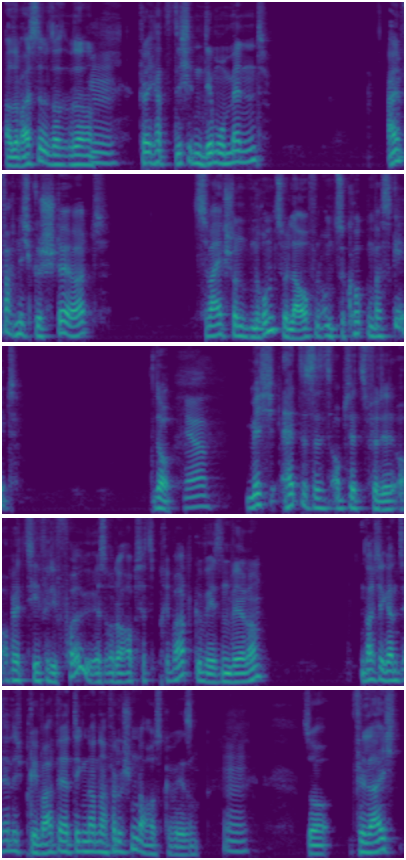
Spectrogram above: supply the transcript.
Also, weißt du, so Mhm. vielleicht hat's dich in dem Moment einfach nicht gestört, 2 Stunden rumzulaufen, um zu gucken, was geht. So, Ja. mich hätte es jetzt ob's jetzt für die ob jetzt hier für die Folge ist oder ob's jetzt privat gewesen wäre sage ich dir ganz ehrlich, privat wäre das Ding nach 'ner Viertelstunde aus gewesen. Mhm. So, vielleicht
